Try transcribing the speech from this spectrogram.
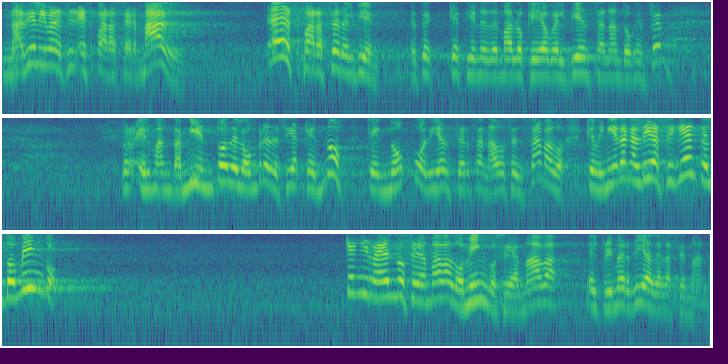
Nadie le iba a decir es para hacer mal, es para hacer el bien. Entonces, ¿qué tiene de malo que yo haga el bien sanando a un enfermo? Pero el mandamiento del hombre decía que no, que no podían ser sanados en sábado, que vinieran al día siguiente, el domingo que en Israel no se llamaba domingo, se llamaba el primer día de la semana.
